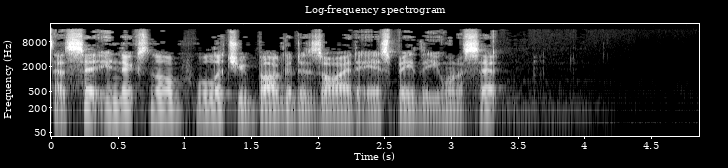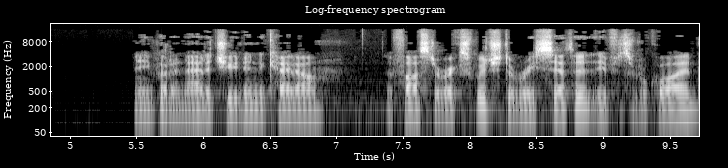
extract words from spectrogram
That set index knob will let you bug a desired airspeed that you want to set. And you've got an attitude indicator, a fast erect switch to reset it if it's required,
